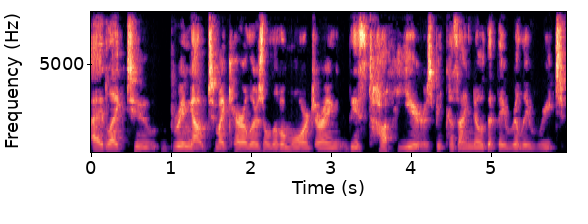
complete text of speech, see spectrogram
I like to bring out to my carolers a little more during these tough years because I know know that they really reach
